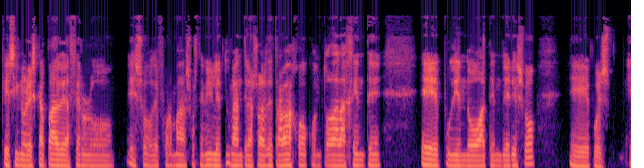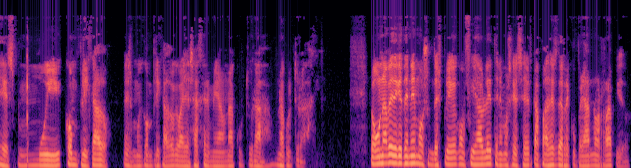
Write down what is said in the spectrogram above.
que si no eres capaz de hacerlo eso de forma sostenible durante las horas de trabajo con toda la gente eh, pudiendo atender eso, eh, pues es muy complicado. Es muy complicado que vayas a germinar una cultura, una cultura ágil. Luego, una vez que tenemos un despliegue confiable, tenemos que ser capaces de recuperarnos rápido.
